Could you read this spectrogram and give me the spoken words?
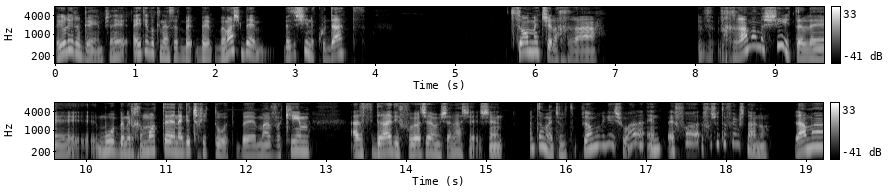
היו לי רגעים שהייתי בכנסת, ב, ב, ממש ב, באיזושהי נקודת צומת של הכרעה. הכרעה ממשית על, אה, מול, במלחמות אה, נגד שחיתות, במאבקים על סדרי העדיפויות של הממשלה, שאתה עומד שם, אתה פתאום מרגיש, וואלה, אין, איפה, איפה השותפים שלנו? למה,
